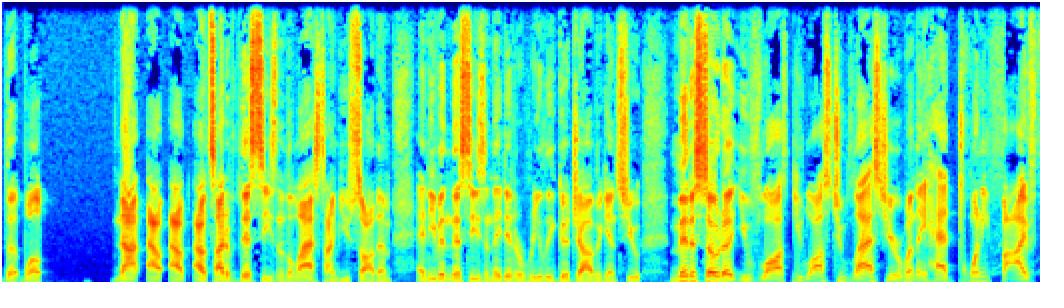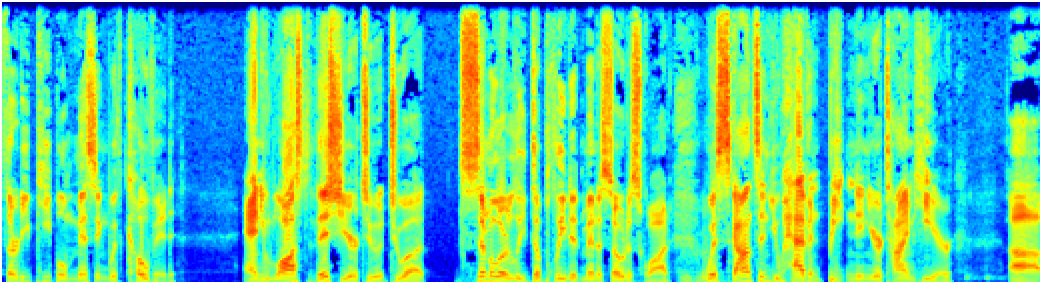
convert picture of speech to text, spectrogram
the well not out, out outside of this season the last time you saw them and even this season they did a really good job against you. Minnesota you've lost you lost to last year when they had 25 30 people missing with covid and you lost this year to to a similarly depleted minnesota squad. Wisconsin you haven't beaten in your time here. Uh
